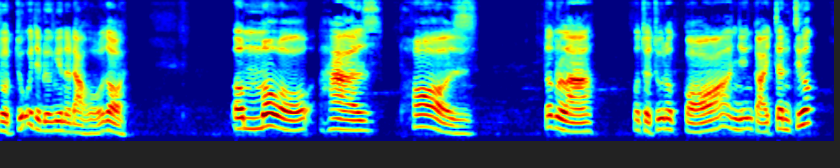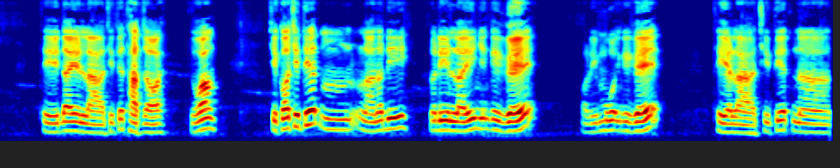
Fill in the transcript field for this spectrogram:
Chuột chuỗi thì đương nhiên là đào hố rồi. A mole has paws. Tức là con chuột chuỗi nó có những cái chân trước. Thì đây là chi tiết thật rồi, đúng không? Chỉ có chi tiết là nó đi nó đi lấy những cái ghế hoặc đi mua những cái ghế. Thì là chi tiết ờ,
